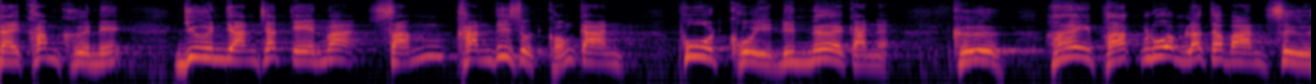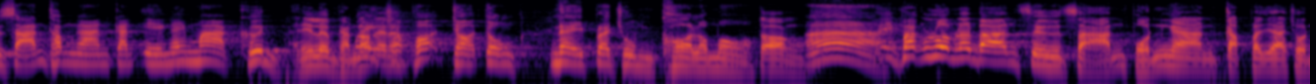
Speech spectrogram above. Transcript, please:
ในค่ำคืนนี้ ยืนยันชัดเจนว่าสำคัญที่สุดของการพูดคุยดินเนอร์กันเนี่ยคือ ให้พักร่วมรัฐบาลสื่อสารทำงานกันเองให้มากขึ้น อันนี้เริ่มขันน็อตไม่แล้วเฉนะพาะเจาะจงในประชุมคอรมอต้อง อ่า ให้พักร่วมรัฐบาลสื่อสารผลงานกับประชาชน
